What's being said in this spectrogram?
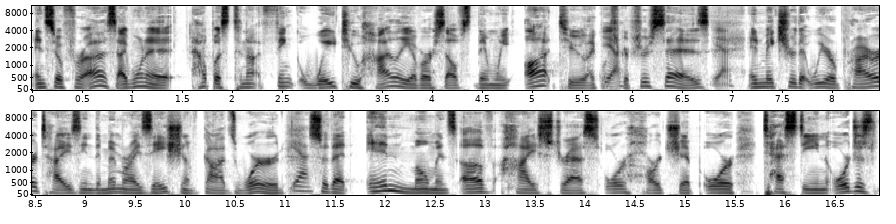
And so for us, I want to help us to not think way too highly of ourselves than we ought to, like what Yeah. scripture says, Yeah. and make sure that we are prioritizing the memorization of God's word Yeah. so that in moments of high stress or hardship or testing or just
